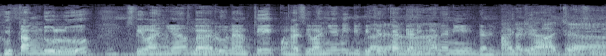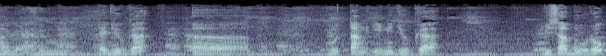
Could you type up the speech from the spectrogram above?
hutang dulu, istilahnya baru nanti penghasilannya ini dipikirkan dari mana nih? Dari pajak, dari pajak sini, dari sini. dan juga eh, hutang ini juga bisa buruk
